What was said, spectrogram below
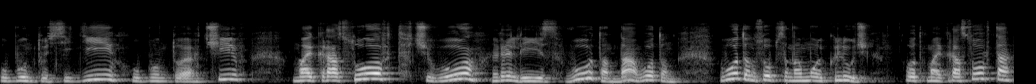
ubuntu cd ubuntu archive Microsoft чего? Релиз. Вот он, да, вот он. Вот он, собственно, мой ключ от Microsoft. Э,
